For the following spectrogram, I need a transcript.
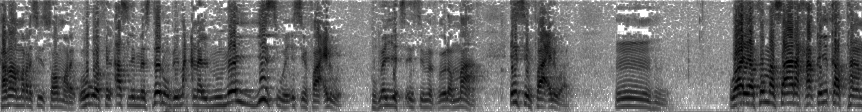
kamaa mara sidii soo maray wahuwa fi lasli masdarun bimacna almumayis wey ism faacil wey mumayis ism mafcuula maaha ism faacil waay waayo uma saara xaqiiqatan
